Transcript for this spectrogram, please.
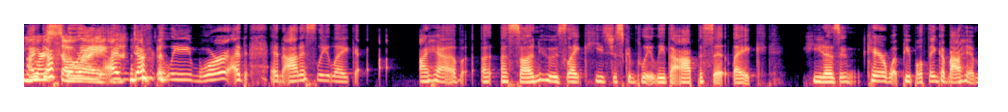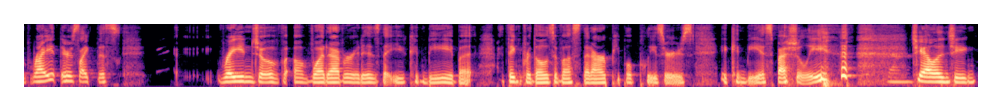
You are so right. I'm definitely more and honestly like I have a, a son who's like he's just completely the opposite. Like he doesn't care what people think about him, right? There's like this range of of whatever it is that you can be but i think for those of us that are people pleasers it can be especially yeah. challenging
